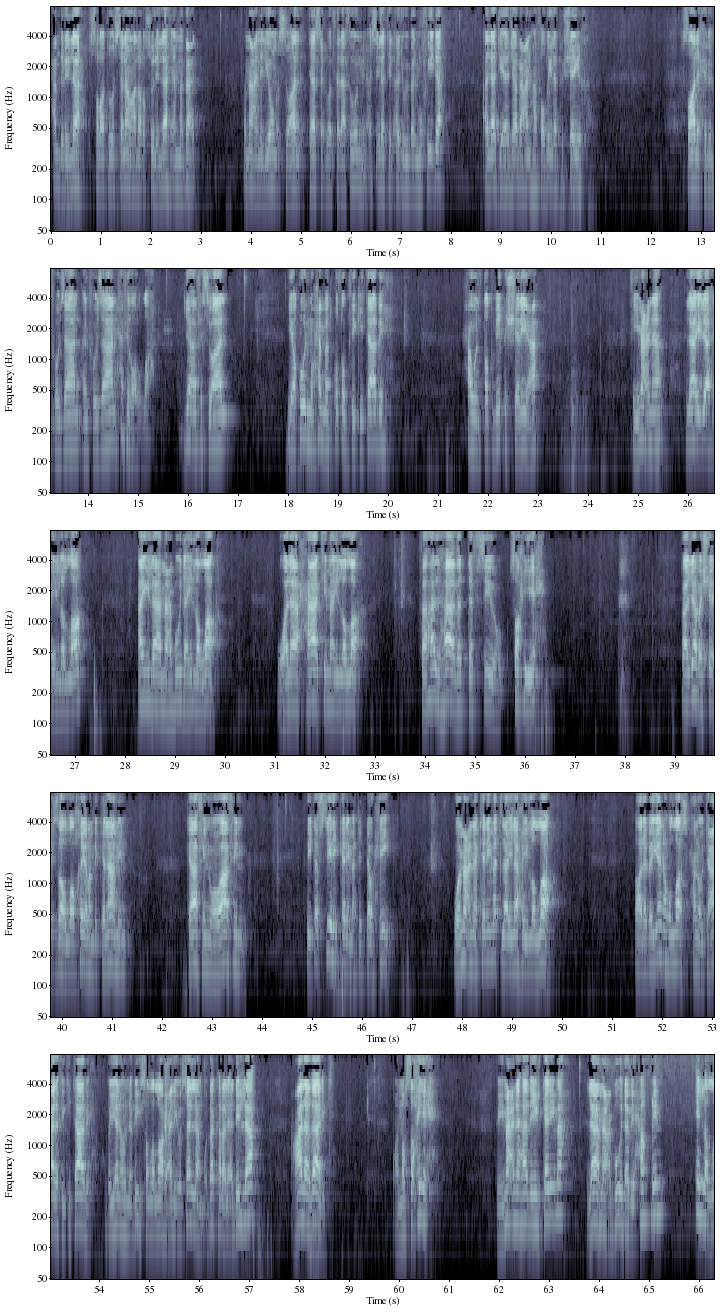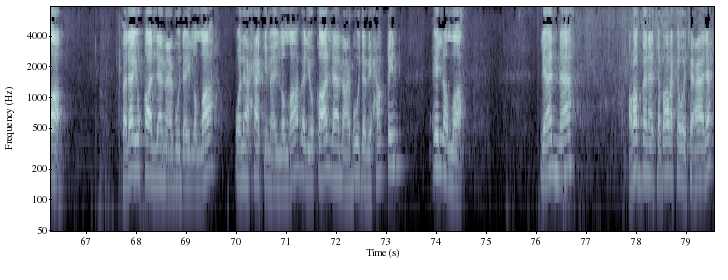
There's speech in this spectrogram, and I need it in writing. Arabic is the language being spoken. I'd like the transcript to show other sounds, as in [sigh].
الحمد لله والصلاة والسلام على رسول الله أما بعد. فمعنا اليوم السؤال التاسع والثلاثون من أسئلة الأجوبة المفيدة التي أجاب عنها فضيلة الشيخ صالح بن فوزان الفوزان حفظه الله. جاء في السؤال يقول محمد قطب في كتابه حول تطبيق الشريعة في معنى لا إله إلا الله أي لا معبود إلا الله. ولا حاكم إلا الله. فهل هذا التفسير صحيح؟ فأجاب الشيخ جزاه الله خيرا بكلام كاف وواف في تفسير كلمة التوحيد ومعنى كلمة لا إله إلا الله. قال بينه الله سبحانه وتعالى في كتابه وبينه النبي صلى الله عليه وسلم وذكر الأدلة على ذلك. وأن الصحيح في معنى هذه الكلمة لا معبود بحق إلا الله. فلا يقال لا معبود إلا الله ولا حاكم إلا الله بل يقال لا معبود بحق إلا الله. لأن ربنا تبارك وتعالى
